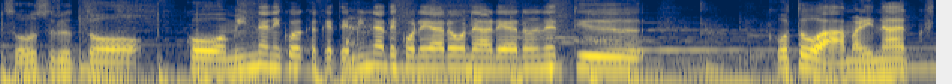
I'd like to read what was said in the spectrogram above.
そうするとこうみんなに声かけてみんなでこれやろうねあれやろうねっていうことはあまりなくっ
